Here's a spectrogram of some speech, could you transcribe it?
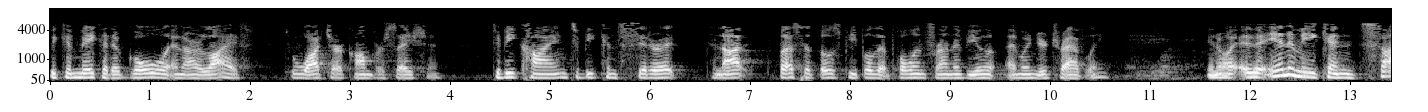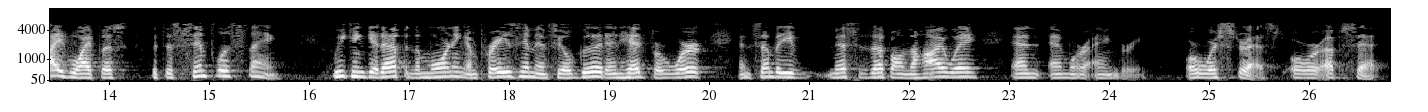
We can make it a goal in our life to watch our conversation, to be kind, to be considerate, to not fuss at those people that pull in front of you and when you're traveling. You know, the enemy can sidewipe us with the simplest thing. We can get up in the morning and praise him and feel good and head for work and somebody messes up on the highway and, and we're angry or we're stressed or we're upset.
